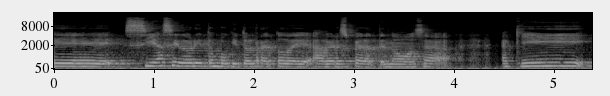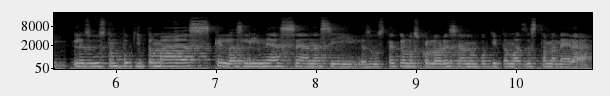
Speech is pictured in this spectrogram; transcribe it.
eh, sí ha sido ahorita un poquito el reto de, a ver, espérate, no, o sea, aquí les gusta un poquito más que las líneas sean así, les gusta que los colores sean un poquito más de esta manera.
